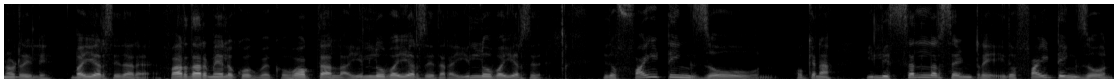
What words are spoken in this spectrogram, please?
ನೋಡ್ರಿ ಇಲ್ಲಿ, ಬೈಯರ್ಸ್ ಇದ್ದಾರೆ ಫರ್ದರ್ ಮೇಲಕ್ಕೆ ಹೋಗಬೇಕು. ಹೋಗ್ತಾ ಇಲ್ಲ. ಇಲ್ಲೂ ಬೈಯರ್ಸ್ ಇದ್ದಾರೆ ಇಲ್ಲೂ ಬೈಯರ್ಸ್ ಇದೆ. ಇದು ಫೈಟಿಂಗ್ ಝೋನ್ ಓಕೆನಾ? ಇಲ್ಲಿ ಸೆಲ್ಲರ್ಸ್ ಎಂಟ್ರಿ ಇದು ಫೈಟಿಂಗ್ ಝೋನ್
